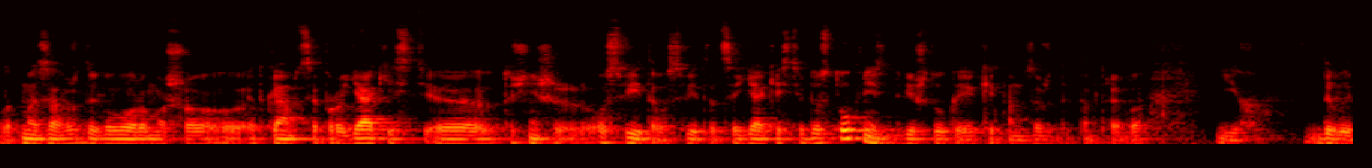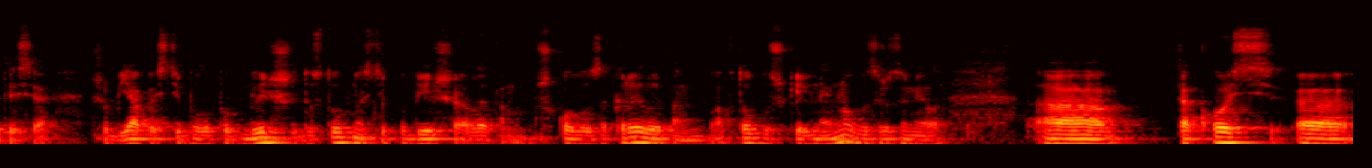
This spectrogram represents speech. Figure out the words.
От ми завжди говоримо, що EdCamp – це про якість, е, точніше, освіта. Освіта це якість і доступність, дві штуки, які там завжди там треба їх дивитися, щоб якості було побільше, доступності побільше, але там школу закрили, там автобус шкільний, ну ви зрозуміли. Так ось е,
